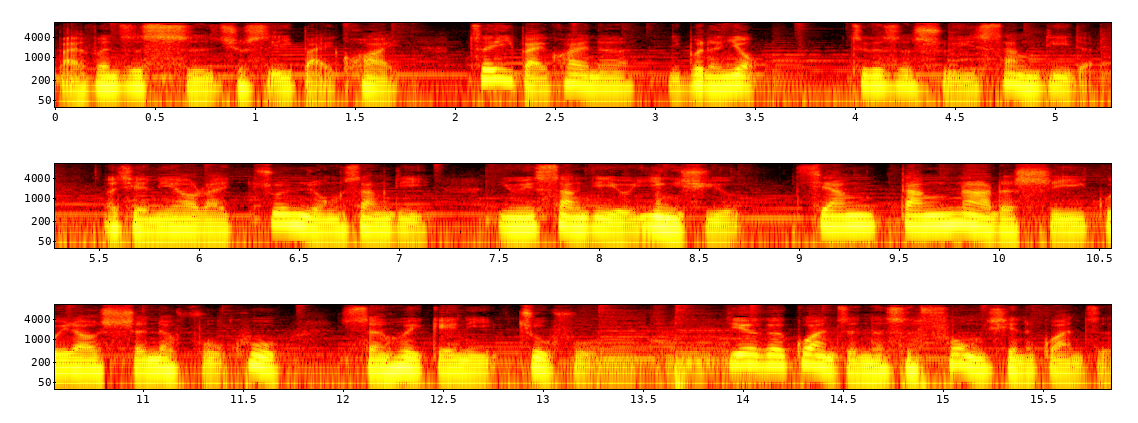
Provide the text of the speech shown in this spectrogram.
百分之十就是一百块。这一百块呢，你不能用，这个是属于上帝的，而且你要来尊荣上帝，因为上帝有应许，将当纳的十一归到神的府库，神会给你祝福。第二个罐子呢，是奉献的罐子。”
